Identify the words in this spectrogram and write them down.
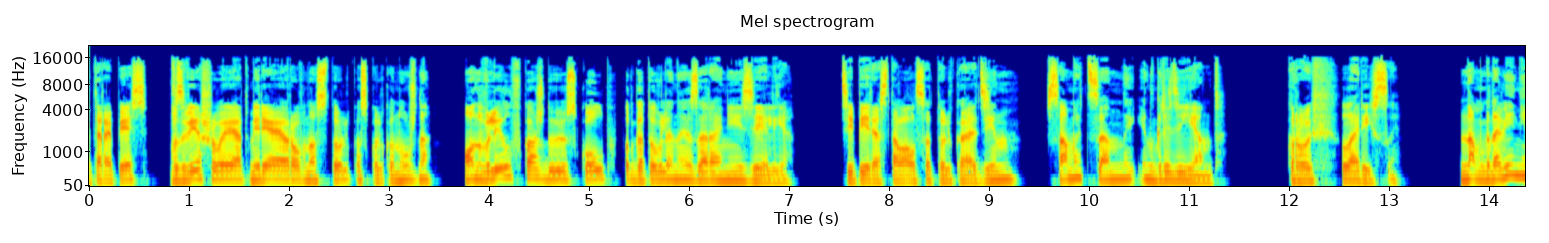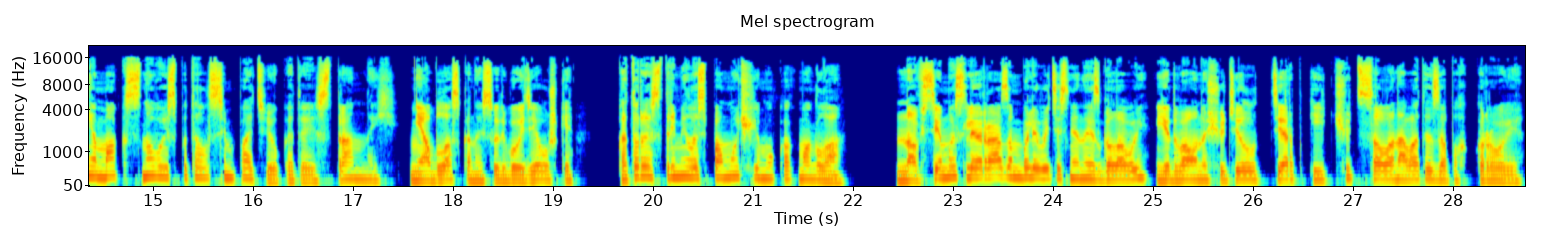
торопясь, взвешивая и отмеряя ровно столько, сколько нужно, он влил в каждую из колб подготовленные заранее зелья. Теперь оставался только один, самый ценный ингредиент — кровь Ларисы. На мгновение Макс снова испытал симпатию к этой странной, необласканной судьбой девушке, которая стремилась помочь ему как могла. Но все мысли разом были вытеснены из головы, едва он ощутил терпкий, чуть солоноватый запах крови.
